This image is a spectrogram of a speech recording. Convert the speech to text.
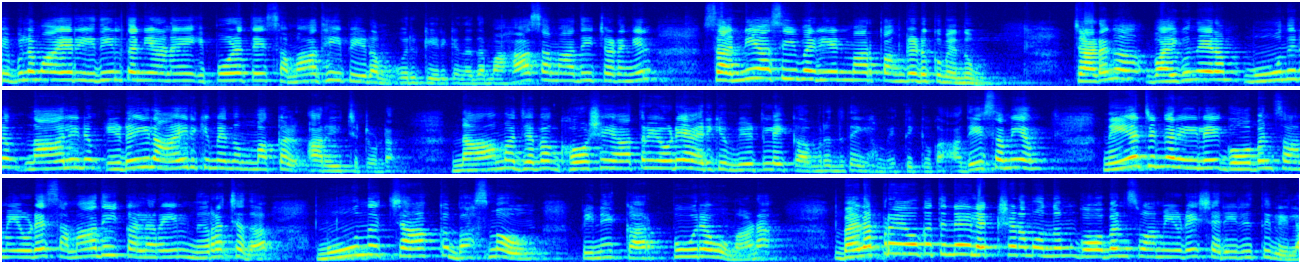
വിപുലമായ രീതിയിൽ തന്നെയാണ് ഇപ്പോഴത്തെ സമാധി പീഠം ഒരുക്കിയിരിക്കുന്നത്. മഹാസമാധി ചടങ്ങിൽ സന്യാസി വര്യന്മാർ പങ്കെടുക്കുമെന്നും ചടങ്ങ് വൈകുന്നേരം മൂന്നിനും നാലിനും ഇടയിലായിരിക്കുമെന്നും മക്കൾ അറിയിച്ചിട്ടുണ്ട്. നാമജപ ഘോഷയാത്രയോടെ ആയിരിക്കും വീട്ടിലേക്ക് മൃതദേഹം എത്തിക്കുക. അതേസമയം നെയ്യാറ്റിങ്കരയിലെ ഗോപൻ സ്വാമിയുടെ സമാധി കല്ലറയിൽ നിറച്ചത് മൂന്ന് ചാക്ക് ഭസ്മവും പിന്നെ കർപ്പൂരവുമാണ്. ബലപ്രയോഗത്തിന്റെ ലക്ഷണമൊന്നും ഗോപൻ സ്വാമിയുടെ ശരീരത്തിലില്ല.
